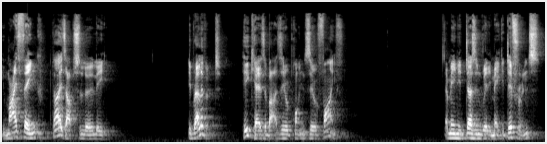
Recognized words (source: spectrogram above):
you might think that is absolutely irrelevant. Who cares about 0.05? I mean, it doesn't really make a difference.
